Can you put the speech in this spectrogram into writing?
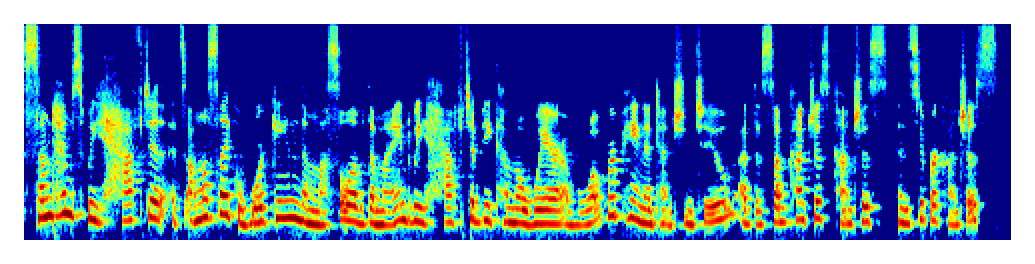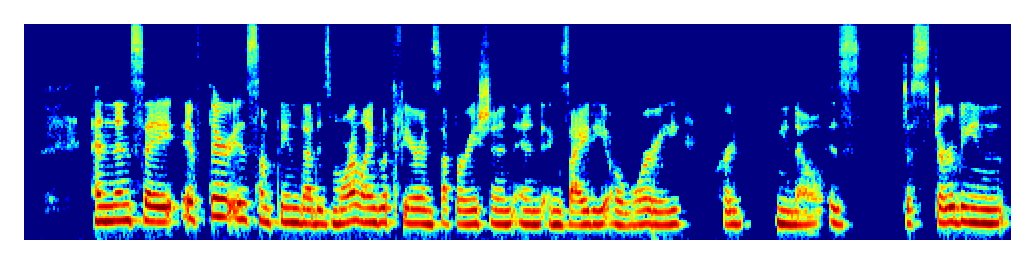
sometimes we have to, it's almost like working the muscle of the mind. We have to become aware of what we're paying attention to at the subconscious, conscious, and superconscious. And then say, if there is something that is more aligned with fear and separation and anxiety or worry, or, you know, is disturbing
